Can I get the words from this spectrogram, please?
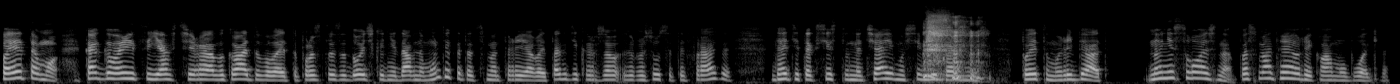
Поэтому, как говорится, я вчера выкладывала это просто за дочкой недавно мультик этот смотрела, и так дико ржа- ржу с этой фразы. Дайте таксисту на чай, ему семью кормить. Поэтому, ребят, ну не сложно. Посмотрел рекламу блогера.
